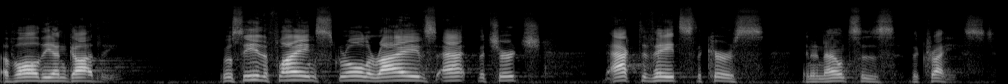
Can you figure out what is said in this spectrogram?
of all the ungodly. We'll see the flying scroll arrives at the church, activates the curse, and announces the Christ.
